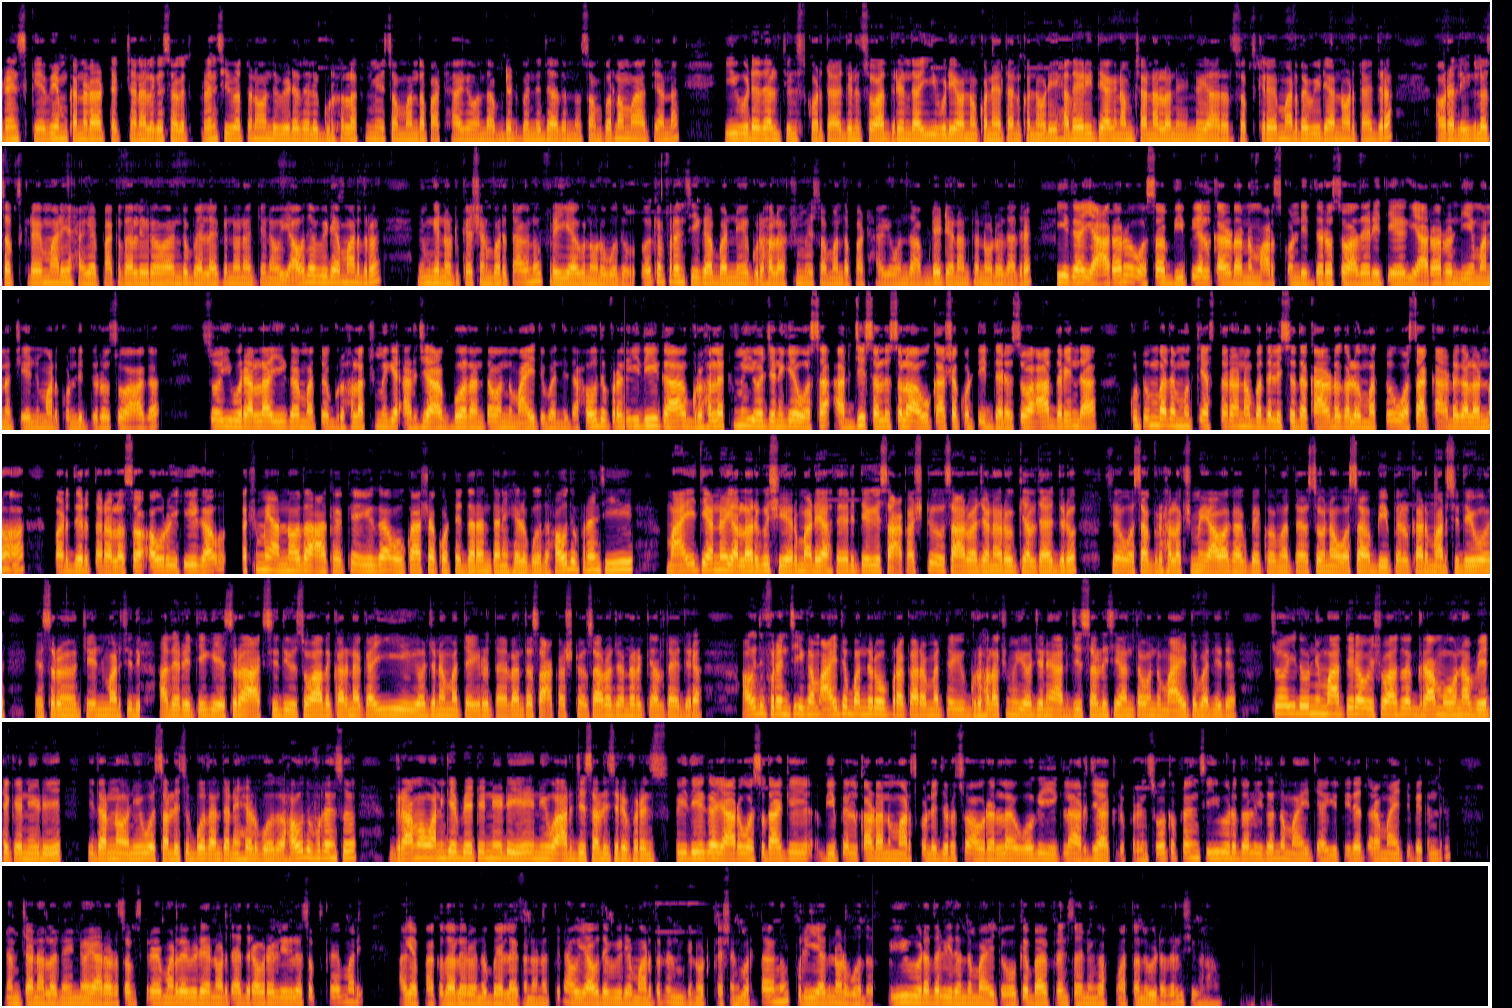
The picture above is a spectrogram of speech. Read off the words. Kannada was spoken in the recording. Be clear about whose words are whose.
Speaker 1: Friends, K V M Kannada tech ಚಾನಲ್ಗೆ ಸ್ವಾಗತ. ಫ್ರೆಂಡ್ಸ್, ಇವತ್ತಿನ ಒಂದು ವಿಡಿಯೋದಲ್ಲಿ ಗೃಹಲಕ್ಷ್ಮಿ ಸಂಬಂಧಪಟ್ಟ ಹಾಗೆ ಒಂದು ಅಪ್ಡೇಟ್ ಬಂದಿದೆ. ಅದನ್ನು ಸಂಪೂರ್ಣ ಮಾಹಿತಿಯನ್ನು ಈ ವಿಡಿಯೋದಲ್ಲಿ ತಿಳಿಸ್ಕೊಡ್ತಾ ಇದ್ದೀನಿ. ಸೊ, ಅದರಿಂದ ಈ ವಿಡಿಯೋವನ್ನು ಕೊನೆ ತನಕ ನೋಡಿ. ಅದೇ ರೀತಿಯಾಗಿ ನಮ್ಮ ಚಾನಲನ್ನು ಇನ್ನೂ ಯಾರು ಸಬ್ಸ್ಕ್ರೈಬ್ ಮಾಡಿದ ವಿಡಿಯೋ ನೋಡ್ತಾ ಇದ್ದೀರಾ ಅವರಲ್ಲಿ ಈಗಲೂ ಸಬ್ಸ್ಕ್ರೈಬ್ ಮಾಡಿ, ಹಾಗೆ ಪಕ್ಕದಲ್ಲಿರೋ ಒಂದು ಬೆಲ್ಲೈಕನ್ನು ಒತ್ತಿ ನಾವು ಯಾವುದೇ ವಿಡಿಯೋ ಮಾಡಿದ್ರು ನಿಮಗೆ ನೋಟಿಫಿಕೇಶನ್ ಬರುತ್ತೆ ಆಗ ಫ್ರೀಯಾಗಿ ನೋಡ್ಬೋದು. ಓಕೆ ಫ್ರೆಂಡ್ಸ್ ಈಗ ಬನ್ನಿ ಗೃಹಲಕ್ಷ್ಮಿ ಸಂಬಂಧಪಟ್ಟ ಹಾಗೆ ಒಂದು ಅಪ್ಡೇಟ್ ಏನಂತ ನೋಡೋದಾದರೆ, ಈಗ ಯಾರು ಹೊಸ ಬಿ ಪಿ ಎಲ್ ಕಾರ್ಡನ್ನು ಮಾಡಿಸ್ಕೊಂಡಿದ್ದರು ಸೊ ಅದೇ ರೀತಿಯಾಗಿ ಯಾರು ನೇಮನ್ನು ಚೇಂಜ್ ಮಾಡ್ಕೊಂಡಿದ್ದರು ಸೊ ಆಗ ಸೊ ಇವರೆಲ್ಲ ಈಗ ಮತ್ತೆ ಗೃಹಲಕ್ಷ್ಮಿಗೆ ಅರ್ಜಿ ಆಗ್ಬೋದಂತ ಒಂದು ಮಾಹಿತಿ ಬಂದಿದೆ. ಹೌದು ಫ್ರೆಂಡ್ ಇದೀಗ ಗೃಹಲಕ್ಷ್ಮಿ ಯೋಜನೆಗೆ ಹೊಸ ಅರ್ಜಿ ಸಲ್ಲಿಸಲು ಅವಕಾಶ ಕೊಟ್ಟಿದ್ದಾರೆ. ಸೊ ಆದ್ದರಿಂದ ಕುಟುಂಬದ ಮುಖ್ಯಸ್ಥರನ್ನು ಬದಲಿಸಿದ ಕಾರ್ಡುಗಳು ಮತ್ತು ಹೊಸ ಕಾರ್ಡುಗಳನ್ನು ಪಡೆದಿರ್ತಾರಲ್ಲ. ಸೊ ಅವರು ಈಗ ಲಕ್ಷ್ಮಿ ಅನ್ನೋದು ಹಾಕೋಕ್ಕೆ ಈಗ ಅವಕಾಶ ಕೊಟ್ಟಿದ್ದಾರೆ ಅಂತಲೇ ಹೇಳ್ಬೋದು. ಹೌದು ಫ್ರೆಂಡ್ಸ್ ಈ ಮಾಹಿತಿಯನ್ನು ಎಲ್ಲರಿಗೂ ಶೇರ್ ಮಾಡಿ, ಅದೇ ರೀತಿಯಾಗಿ ಸಾಕಷ್ಟು ಸಾರ್ವಜನರು ಕೇಳ್ತಾ ಇದ್ದರು ಸೊ ಹೊಸ ಗೃಹಲಕ್ಷ್ಮಿ ಯಾವಾಗ ಆಗಬೇಕು ಮತ್ತು ಸೊ ನಾವು ಹೊಸ ಬಿ ಪಿ ಎಲ್ ಕಾರ್ಡ್ ಮಾಡಿಸಿದ್ದೀವಿ ಹೆಸರು ಚೇಂಜ್ ಮಾಡಿಸಿದ್ವಿ. ಅದೇ ರೀತಿಯಾಗಿ ಹೆಸರು ಹಾಕ್ಸಿದ್ದೀವಿ ಸೊ ಆದ ಕಾರಣಕ್ಕೆ ಈ ಯೋಜನೆ ಮತ್ತೆ ಇರುತ್ತಾ ಇಲ್ಲ ಅಂತ ಸಾಕಷ್ಟು ಸಾರ್ವಜನರು ಕೇಳ್ತಾ ಇದ್ದೀರಾ. ಹೌದು ಫ್ರೆಂಡ್ಸ್ ಈಗ ಮಾಹಿತಿ ಬಂದಿರೋ ಪ್ರಕಾರ ಮತ್ತು ಈ ಗೃಹಲಕ್ಷ್ಮಿ ಯೋಜನೆ ಅರ್ಜಿ ಸಲ್ಲಿಸಿ ಅಂತ ಒಂದು ಮಾಹಿತಿ ಬಂದಿದೆ. ಸೊ ಇದು ನಿಮ್ಮ ಹತ್ತಿರ ವಿಶ್ವಾಸದ ಗ್ರಾಮವನ್ನು ಭೇಟಿಗೆ ನೀಡಿ ಇದನ್ನು ನೀವು ಸಲ್ಲಿಸಬಹುದು ಅಂತಲೇ ಹೇಳ್ಬೋದು. ಹೌದು ಫ್ರೆಂಡ್ಸ್ ಗ್ರಾಮ ಒನ್ಗೆ ಭೇಟಿ ನೀಡಿ ನೀವು ಅರ್ಜಿ ಸಲ್ಲಿಸಿರಿ ಫ್ರೆಂಡ್ಸ್ ಇದೀಗ ಯಾರು ಹೊಸದಾಗಿ ಬಿ ಪಿ ಎಲ್ ಕಾರ್ಡನ್ನು ಮಾಡಿಸ್ಕೊಂಡಿದ್ರು ಸೊ ಅವರೆಲ್ಲ ಹೋಗಿ ಈಗಲೇ ಅರ್ಜಿ ಹಾಕ್ರಿ ಫ್ರೆಂಡ್ಸ್ ಓಕೆ ಫ್ರೆಂಡ್ಸ್ ಈ ವಿಡಿಯೋದಲ್ಲಿ ಇದೊಂದು ಮಾಹಿತಿ ಆಗಿತ್ತು. ಇದೇ ಥರ ಮಾಹಿತಿ ಬೇಕಂದ್ರೆ ನಮ್ಮ ಚಾನಲನ್ನು ಇನ್ನೂ ಯಾರು ಸಬ್ಸ್ಕ್ರೈಬ್ ಮಾಡದೆ ವಿಡಿಯೋ ನೋಡ್ತಾ ಇದ್ರೆ ಅವರಲ್ಲಿ ಈಗಲೇ ಸಬ್ಸ್ಕ್ರೈಬ್ ಮಾಡಿ. ಹಾಗೆ ಪಕ್ಕದಲ್ಲಿರೋ ಒಂದು ಬೆಲ್ ಐಕನನ್ನು ಒತ್ತಿ. ನಾವು ಯಾವುದೇ ವಿಡಿಯೋ ಮಾಡಿದ್ರು ನಿಮಗೆ ನೋಟಿಫಿಕೇಶನ್ ಬರ್ತಾ ಫ್ರೀಯಾಗಿ ನೋಡ್ಬೋದು. ಈ ವಿಡಿಯೋದಲ್ಲಿ ಇದೊಂದು ಮಾಹಿತಿ. ಓಕೆ ಬಾಯ್ ಫ್ರೆಂಡ್ಸ್ ನಿಮಗೆ ಮತ್ತೊಂದು ವಿಡಿಯೋದಲ್ಲಿ ಸಿಗೋಣ.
